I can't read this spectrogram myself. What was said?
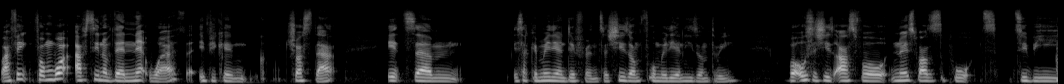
But I think from what I've seen of their net worth, if you can trust that, it's um, it's like a million difference. So she's on four million, he's on three. But also, she's asked for no spousal support to be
